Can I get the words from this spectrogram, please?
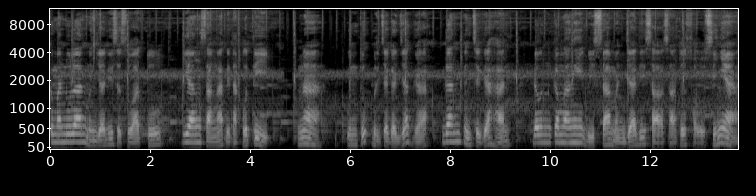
kemandulan menjadi sesuatu yang sangat ditakuti. Nah, untuk berjaga-jaga dan pencegahan, daun kemangi bisa menjadi salah satu solusinya.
